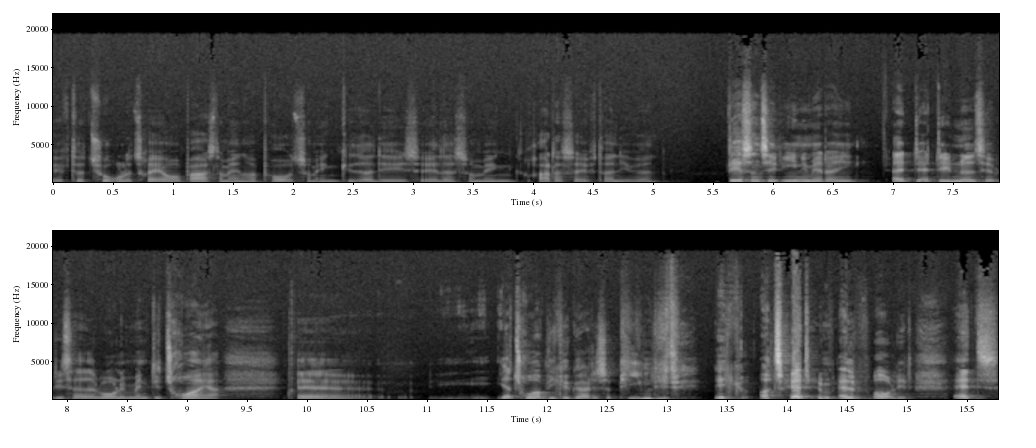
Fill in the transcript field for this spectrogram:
efter to eller tre år barsler med en rapport, som ingen gider at læse, eller som ingen retter sig efter alligevel. Det er sådan set enig med dig i, at, at det er nødt til at blive taget alvorligt, men det tror jeg, øh, jeg tror, vi kan gøre det så pinligt ikke at tage dem alvorligt, at,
